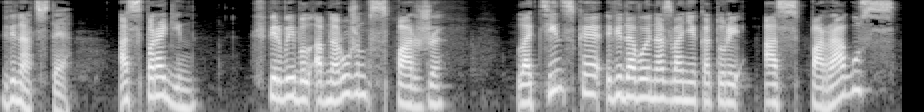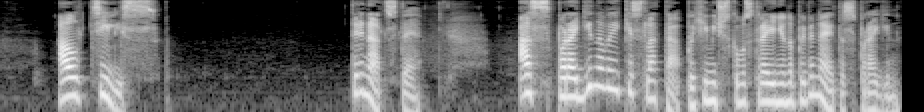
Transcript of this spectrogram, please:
Двенадцатое. Аспарагин. Впервые был обнаружен в спарже. Латинское видовое название которой аспарагус алтилис. Тринадцатое. Аспарагиновая кислота по химическому строению напоминает аспарагин.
